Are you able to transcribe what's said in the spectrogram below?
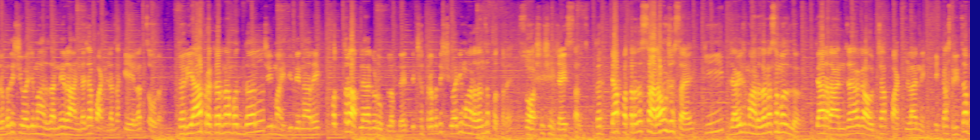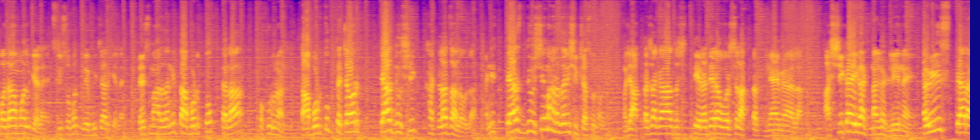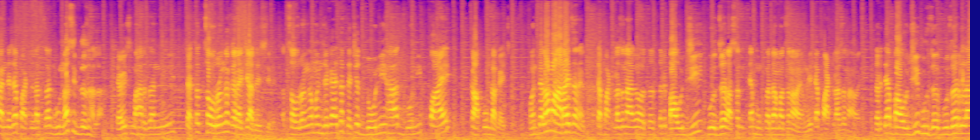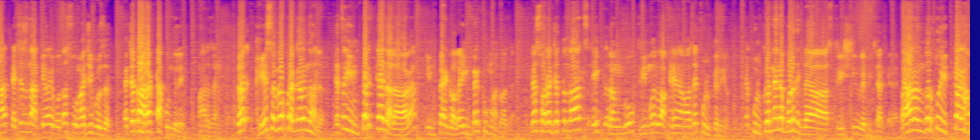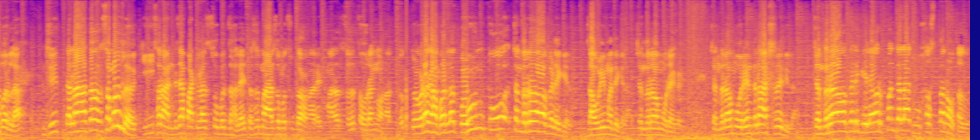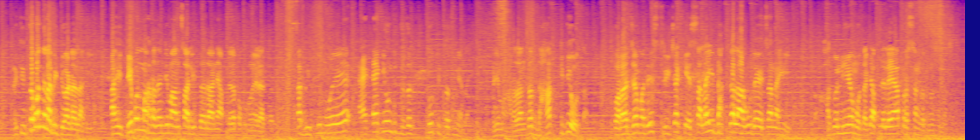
छत्रपती शिवाजी महाराजांनी रांजाच्या पाटल्याचा केलेला चौरा. तर या प्रकरणाबद्दल जी माहिती देणारं एक पत्र आपल्याकडे उपलब्ध आहे ते छत्रपती शिवाजी महाराजांचं पत्र आहे सोळाशे शेहेचाळीस सालचं. तर त्या पत्राचा सारांश असा आहे की ज्यावेळेस महाराजांना समजलं त्या रांजा गावच्या पाटलाने एका स्त्रीचा बदामल केलाय स्त्रीसोबत व्यभिचार केलाय. त्यावेळेस महाराजांनी ताबडतोब त्याला पकडून आणलं. ताबडतोब त्याच्यावर त्याच दिवशी खटला चालवला आणि त्याच दिवशी महाराजांनी शिक्षा सुनावली म्हणजे आत्ताच्या काळात जशी तेरा तेरा वर्ष लागतात न्याय मिळायला अशी काही घटना घडली नाही. त्यावेळेस त्या रांजाच्या पाटलाचा गुन्हा सिद्ध झाला. त्यावेळेस महाराजांनी त्याचा चौरंग करायचे आदेश दिले. चौरंग म्हणजे काय? तर त्याचे दोन्ही हात दोन्ही पाय कापून टाकायचे. पण त्याला मारायचं नाही. त्या पाटलाचं नाव होतं तर बावजी गुजर असं त्या मुकदमाचं नाव आहे. म्हणजे त्या पाटलाचं नाव आहे. तर त्या बावजी गुजर गुजरला त्याचेच नातेवाईक होता सोनाजी गुजर. त्याच्या दारात टाकून दिले महाराजांनी. तर हे सगळं प्रकरण झालं. त्याचा इम्पॅक्ट काय झाला बघा? इम्पॅक्ट बघा. इम्पॅक्ट खूप महत्त्वाचा आहे. आपल्या स्वराज्यातलाच एक रंगो त्रिमल वाकडे नावाचा एक कुलकर्णी होता. त्या कुलकर्ण्याने परत एकदा स्त्रीशी व्यभिचार केला. त्यानंतर तो इतका घाबरला म्हणजे त्याला आता समजलं की सर अंड्याच्या पाटला सोबत झालंय तसं माझ्यासोबत सुद्धा होणार आहे. माझा सुद्धा चौरंग होणार तो- तो एवढा घाबरला पळून तो चंद्ररावाकडे गेला. जावळीमध्ये गेला चंद्रराव मोऱ्याकडे चंद्रराव मोरेने त्याला आश्रय दिला. चंद्ररावाकडे गेल्यावर पण त्याला स्वस्त नव्हता तो. आणि तिथं पण त्याला भीती वाटायला लागली. हा इथे पण महाराजांची माणसं आली तर आणि आपल्याला पकडून येला तर. त्या भीतीमुळे अटॅक येऊन तिथं तो तिथंच नेला. म्हणजे महाराजांचा धाक किती होता? स्वराज्यामध्ये स्त्रीच्या केसालाही धक्का लागू द्यायचा नाही. हा जो नियम होता की आपल्याला या प्रसंगातून समजतो.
